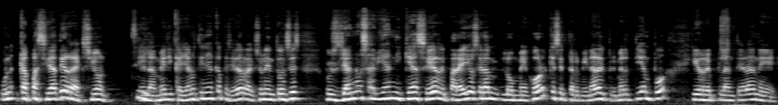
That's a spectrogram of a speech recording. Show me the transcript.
una capacidad de reacción. El América ya no tenía capacidad de reacción, entonces pues ya no sabían ni qué hacer. Para ellos era lo mejor que se terminara el primer tiempo y replantearan eh,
